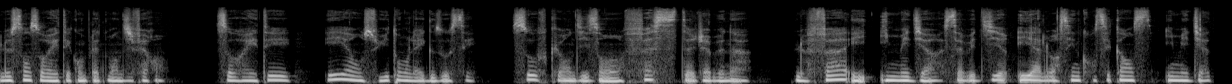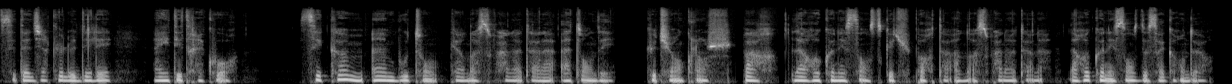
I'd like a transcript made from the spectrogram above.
le sens aurait été complètement différent. Ça aurait été et ensuite on l'a exaucé. Sauf qu'en disant fastajabna, le fa est immédiat, ça veut dire et alors c'est une conséquence immédiate, c'est-à-dire que le délai a été très court. C'est comme un bouton qu'Allah subhanahu wa ta'ala attendait que tu enclenches par la reconnaissance que tu portes à Allah subhanahu la reconnaissance de sa grandeur.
